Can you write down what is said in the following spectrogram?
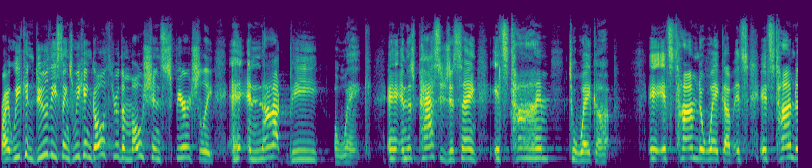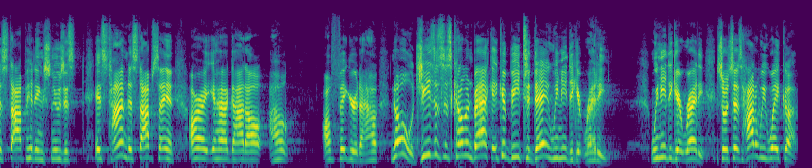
Right? We can do these things. We can go through the motions spiritually and, and not be awake. And, and this passage is saying it's time to wake up. It's time to wake up. It's, it's time to stop hitting snooze. It's, it's time to stop saying, all right, yeah, God, I'll, I'll, I'll figure it out. No, Jesus is coming back. It could be today. We need to get ready. We need to get ready. So it says, how do we wake up?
